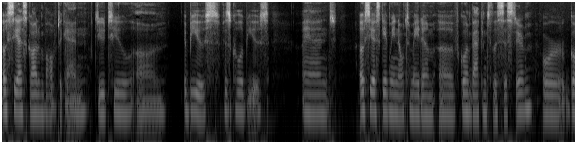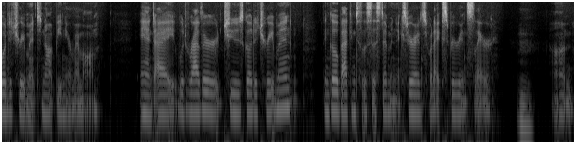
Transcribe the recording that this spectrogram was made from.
OCS got involved again due to um, abuse, physical abuse, and OCS gave me an ultimatum of going back into the system or go into treatment to not be near my mom. And I would rather choose go to treatment than go back into the system and experience what I experienced there Mm. um,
